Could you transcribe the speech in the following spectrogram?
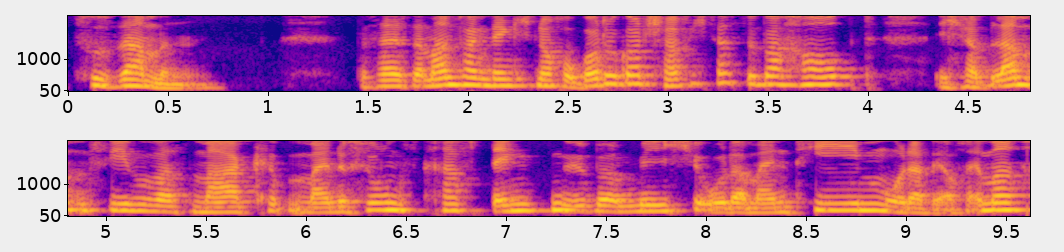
zusammen. Das heißt, am Anfang denke ich noch, oh Gott, oh Gott, schaffe ich das überhaupt? Ich habe Lampenfieber, was mag meine Führungskraft denken über mich oder mein Team oder wer auch immer?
